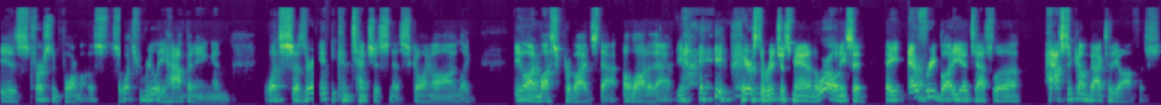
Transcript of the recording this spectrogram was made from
is first and foremost. So, what's really happening and what's uh, is there any contentiousness going on? Like Elon Musk provides that a lot of that. Here's the richest man in the world, and he said, "Hey, everybody at Tesla has to come back to the office."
